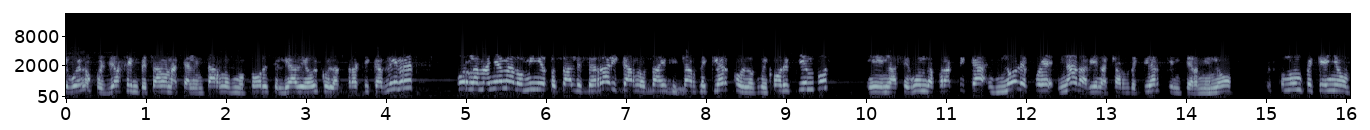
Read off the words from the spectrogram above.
y bueno, pues ya se empezaron a calentar los motores el día de hoy con las prácticas libres. Por la mañana, dominio total de Ferrari, Carlos Sainz y Charles Leclerc con los mejores tiempos. En la segunda práctica no le fue nada bien a Charles Leclerc, quien terminó pues, con un pequeño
